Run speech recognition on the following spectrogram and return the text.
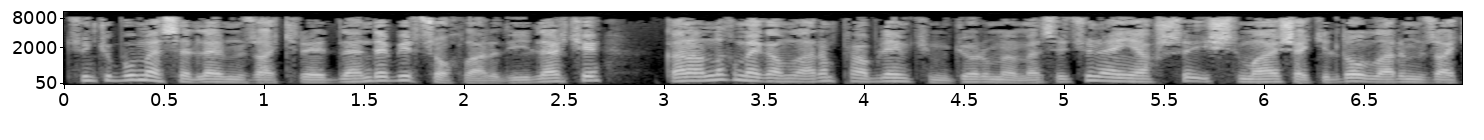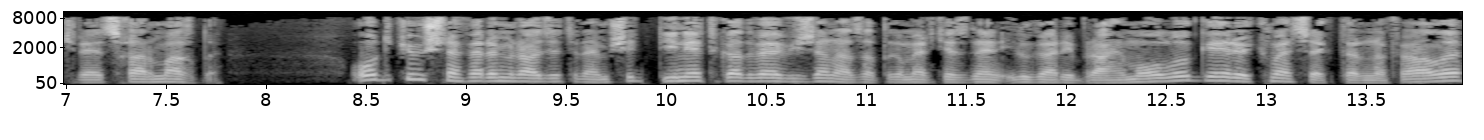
Çünki bu məsələlər müzakirə ediləndə bir çoxları deyirlər ki, qaranlıq məqamların problem kimi görünməməsi üçün ən yaxşısı ictimai şəkildə onları müzakirəyə çıxarmaqdır. Odur ki, üç nəfərə müraciət eləmişik. Din etiqad və vicdan azadlığı mərkəzindən İlqar İbrahimoğlu, qeyri-hökumət sektorunun fəalı,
